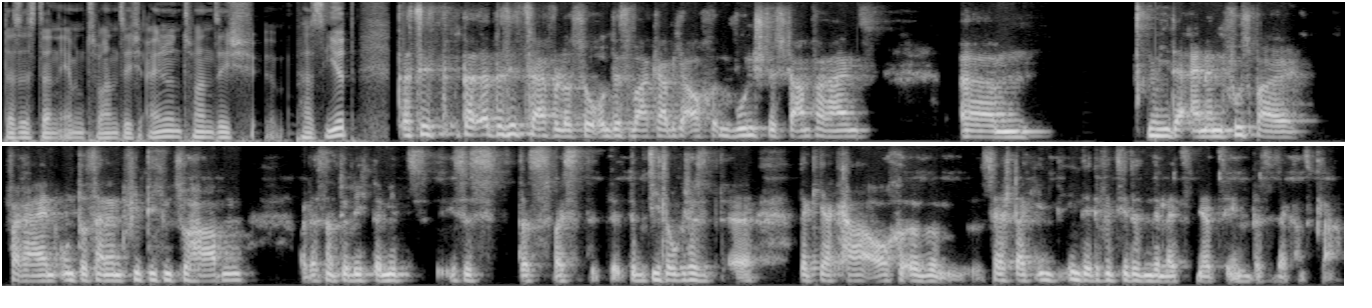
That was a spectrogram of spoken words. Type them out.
dass es dann eben 2021 äh, passiert. Das ist, das ist zweifellos so. Und das war, glaube ich, auch ein Wunsch des Stammvereins, ähm, wieder einen Fußballverein unter seinen Fittichen zu haben weil das natürlich, damit ist es, das, was, damit sich logisch ist, äh, der GRK auch äh, sehr stark identifiziert hat in den letzten Jahrzehnten, das ist ja ganz klar.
